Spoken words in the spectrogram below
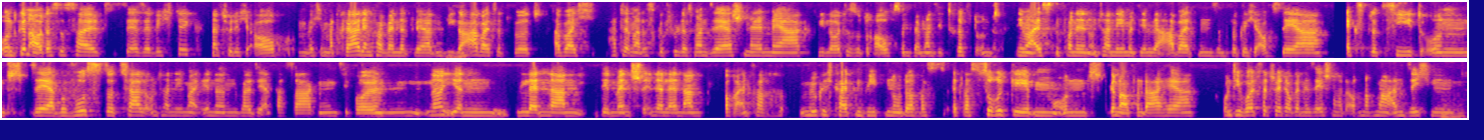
Und genau, das ist halt sehr, sehr wichtig. Natürlich auch, welche Materialien verwendet werden, wie mhm. gearbeitet wird. Aber ich hatte immer das Gefühl, dass man sehr schnell merkt, wie Leute so drauf sind, wenn man sie trifft. Und die meisten von den Unternehmen, mit denen wir arbeiten, sind wirklich auch sehr explizit und sehr bewusst SozialunternehmerInnen, weil sie einfach sagen, sie wollen ne, ihren Ländern, den Menschen in den Ländern auch einfach Möglichkeiten bieten und auch was, etwas zurückgeben. Und genau, von daher Und die World Fair Trade Organization hat auch nochmal an sich ein mhm.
